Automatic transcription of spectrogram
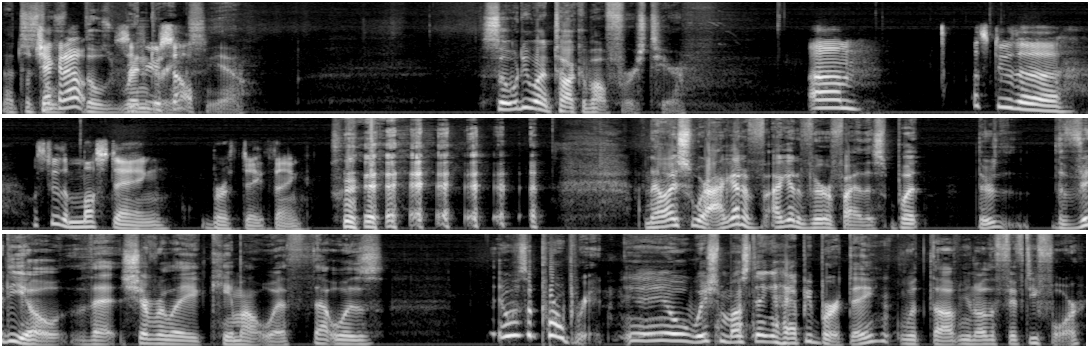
Not just check it out. Those See for renderings. yourself. Yeah. So what do you want to talk about first here? Um, let's do the let's do the Mustang birthday thing. Now I swear I gotta I gotta verify this, but there's the video that Chevrolet came out with that was it was appropriate. You know, wish Mustang a happy birthday with the you know the 54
